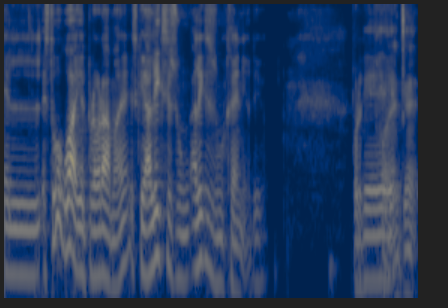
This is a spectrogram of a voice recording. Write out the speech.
El, estuvo guay el programa, ¿eh? Es que Alix es un, Alix es un genio, tío. Porque Joder, que-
